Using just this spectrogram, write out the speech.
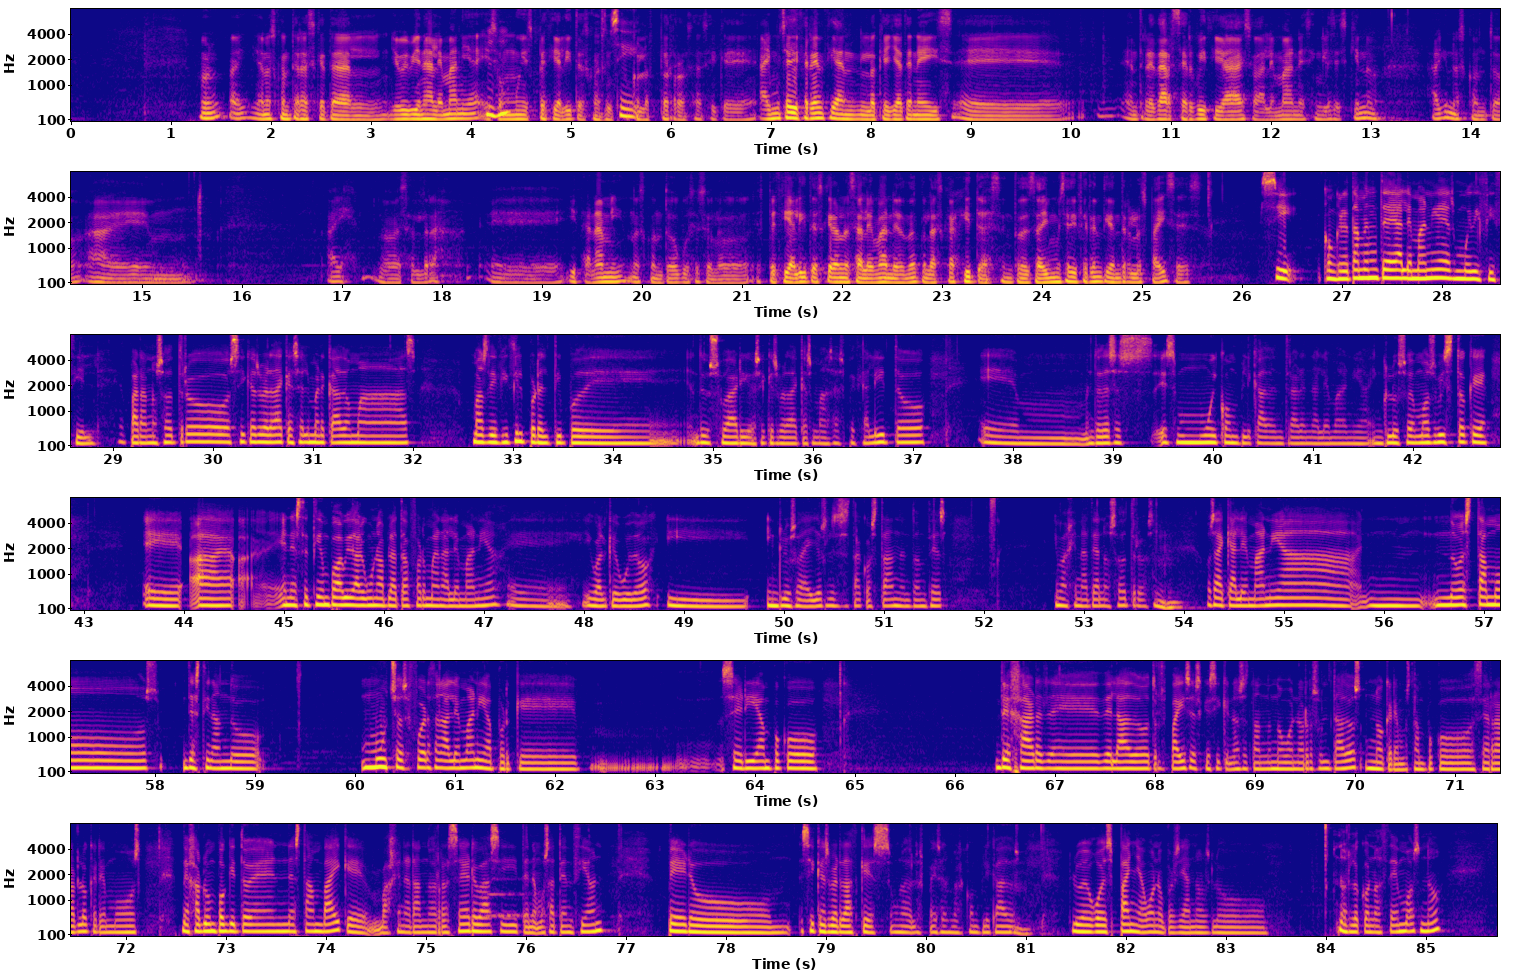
Bueno, ahí ya nos contarás qué tal. Yo viví en Alemania y son muy especialitos con, sus, con, los perros, así que hay mucha diferencia en lo que ya tenéis eh, entre dar servicio a eso, alemanes, ingleses. ¿Quién no? Alguien nos contó. Ah, eh, ay, no me saldrá. Eh, Izanami nos contó, pues eso, los especialitos que eran los alemanes, ¿no? Con las cajitas. Entonces hay mucha diferencia entre los países. Sí, concretamente Alemania es muy difícil. Para nosotros sí que es verdad que es el mercado más, más difícil por el tipo de, de usuario. Sí que es verdad que es más especialito. Em, entonces es, es, muy complicado entrar en Alemania. Incluso hemos visto que eh, en este tiempo ha habido alguna plataforma en Alemania, eh, igual que Udog, y incluso a ellos les está costando. Entonces, imagínate a nosotros. O sea que Alemania mm, no estamos destinando mucho esfuerzo en Alemania porque mm, sería un poco dejar de, lado otros países que sí que nos están dando buenos resultados. No queremos tampoco cerrarlo, queremos dejarlo un poquito en stand-by, que va generando reservas y tenemos atención, pero sí que es verdad que es uno de los países más complicados. Luego España, bueno, pues ya nos lo, nos lo conocemos, ¿no?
